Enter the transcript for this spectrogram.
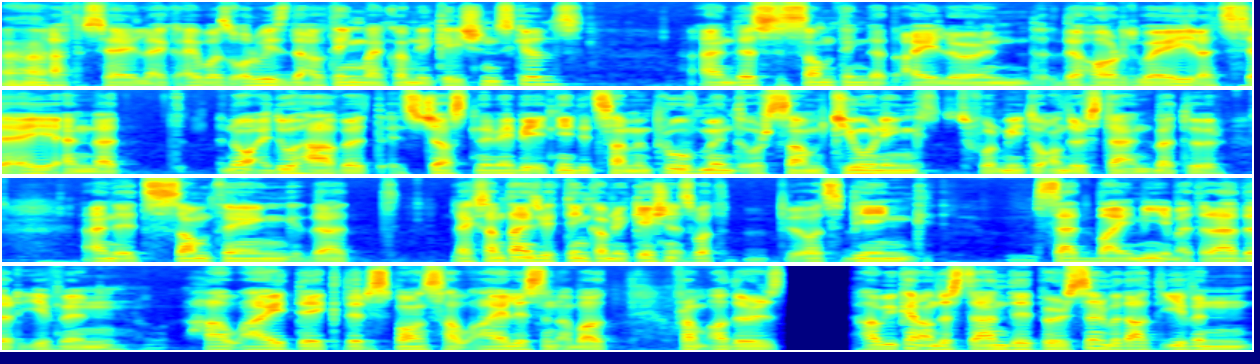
Uh-huh. I have to say, like I was always doubting my communication skills, and this is something that I learned the hard way, let's say, and that no, I do have it. It's just maybe it needed some improvement or some tuning for me to understand better. And it's something that, like, sometimes we think communication is what what's being said by me, but rather even how I take the response, how I listen about from others, how you can understand the person without even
